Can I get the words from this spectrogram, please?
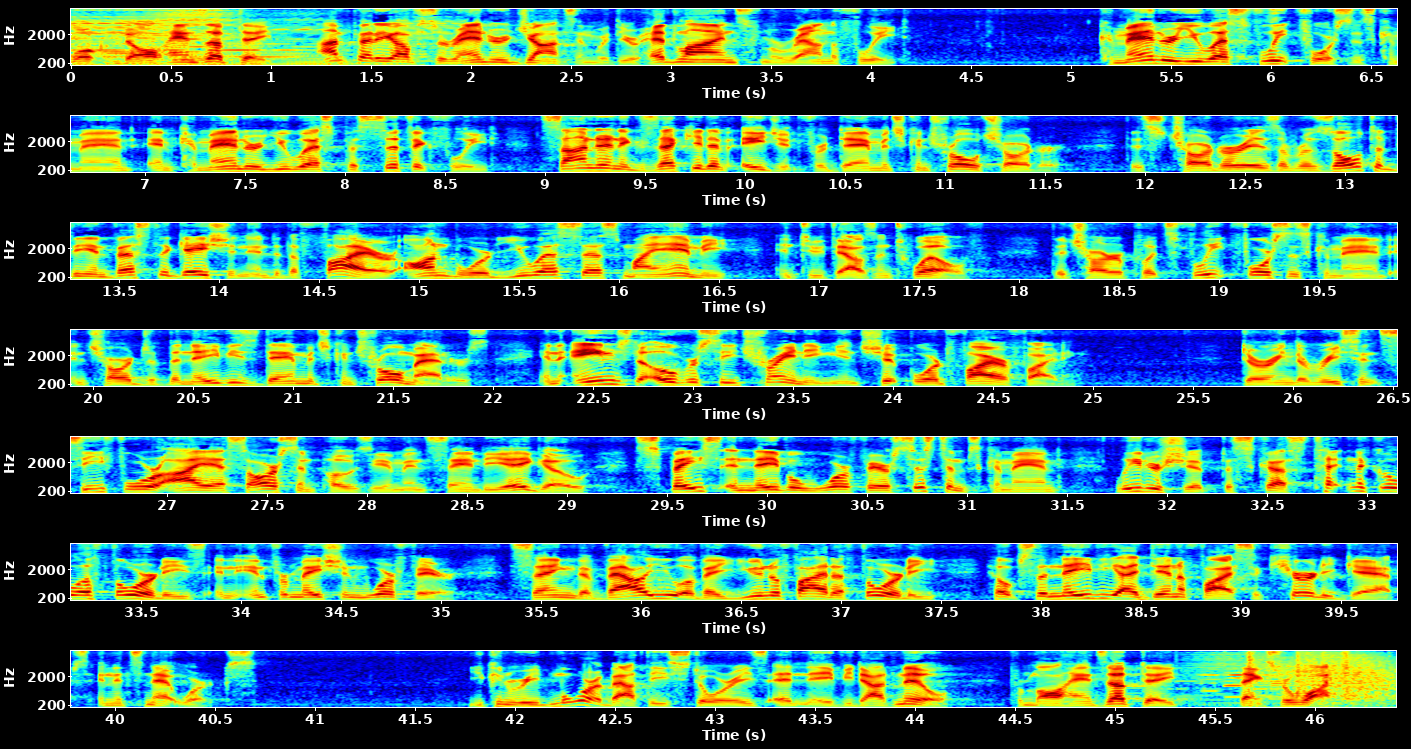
to All Hands Update. I'm Petty Officer Andrew Johnson with your headlines from around the fleet. Commander U.S. Fleet Forces Command and Commander U.S. Pacific Fleet signed an executive agent for damage control charter. This charter is a result of the investigation into the fire on board USS Miami in 2012. The charter puts Fleet Forces Command in charge of the Navy's damage control matters and aims to oversee training in shipboard firefighting. During the recent C4ISR symposium in San Diego, Space and Naval Warfare Systems Command leadership discussed technical authorities in information warfare, saying the value of a unified authority helps the Navy identify security gaps in its networks. You can read more about these stories at Navy.mil. From All Hands Update, thanks for watching.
